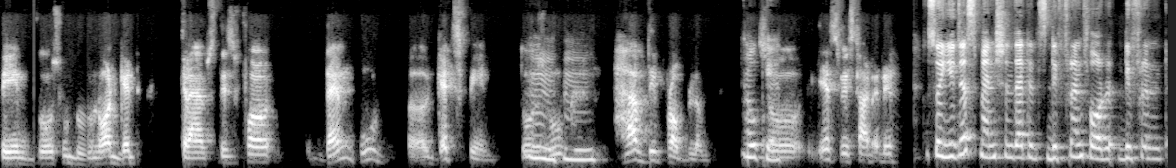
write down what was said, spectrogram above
pain, those who do not get cramps. This is for them who uh, gets pain, those who mm-hmm. have the problem. Okay. So yes, we started it so you just mentioned that it's different for different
